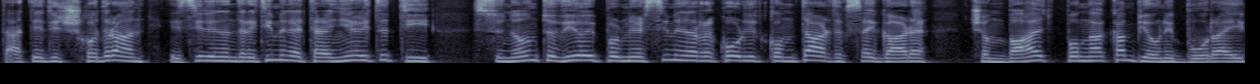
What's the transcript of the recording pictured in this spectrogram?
të atletit shkodran, i cili nën drejtimin e trajnerit të tij, synon të vijojë përmirësimin e rekordit kombëtar të kësaj gare, që mbahet po nga kampioni Burraj.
